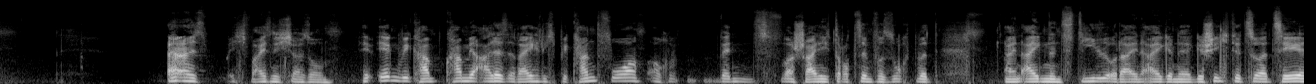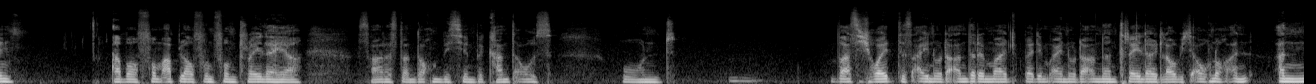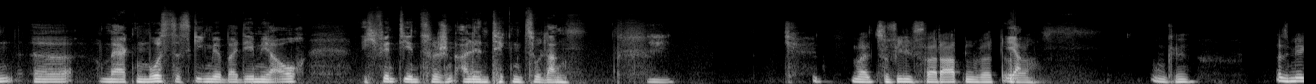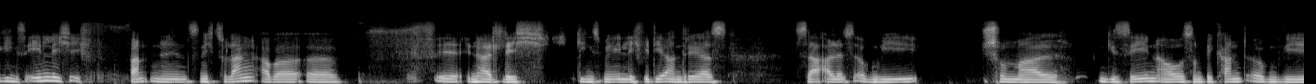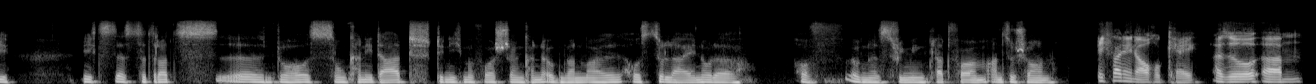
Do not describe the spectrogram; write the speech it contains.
ich weiß nicht, also irgendwie kam, kam mir alles reichlich bekannt vor, auch wenn es wahrscheinlich trotzdem versucht wird, einen eigenen Stil oder eine eigene Geschichte zu erzählen. Aber vom Ablauf und vom Trailer her sah das dann doch ein bisschen bekannt aus. Und was ich heute das ein oder andere Mal bei dem ein oder anderen Trailer, glaube ich, auch noch an, anmerken äh, muss, das ging mir bei dem hier auch. Ich finde die inzwischen alle einen Ticken zu lang. Mhm. Weil zu viel verraten wird. Ja. Oder? Okay. Also mir ging es ähnlich. Ich fand ihn jetzt nicht zu lang, aber äh, inhaltlich ging es mir ähnlich wie dir, Andreas. Sah alles irgendwie schon mal gesehen aus und bekannt irgendwie. Nichtsdestotrotz äh, durchaus so ein Kandidat, den ich mir vorstellen kann, irgendwann mal auszuleihen oder auf irgendeiner Streaming-Plattform anzuschauen. Ich fand ihn auch okay. Also ähm,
